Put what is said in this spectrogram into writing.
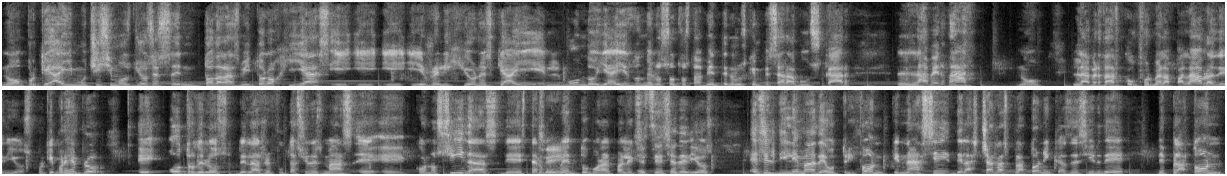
¿No? Porque hay muchísimos dioses en todas las mitologías y, y- y- y religiones que hay en el mundo y ahí es donde nosotros también tenemos que empezar a buscar la verdad, ¿no? La verdad conforme a la palabra de Dios. Porque, por ejemplo, eh, otro de, los, de las refutaciones más eh, eh, conocidas de este Sí. argumento moral para la Este existencia de Dios es el dilema de Eutrifón, que nace de las charlas platónicas, es decir, de, de Platón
